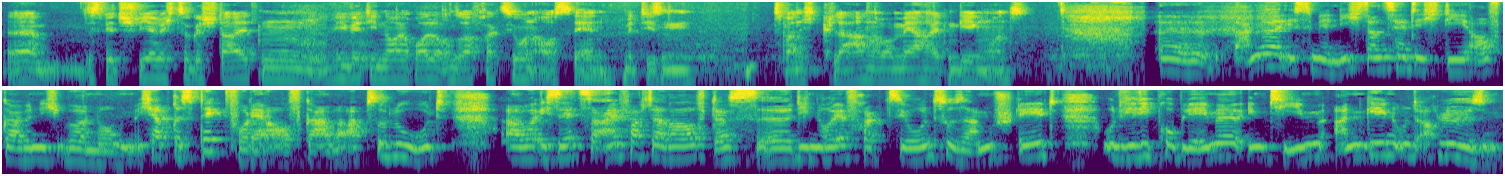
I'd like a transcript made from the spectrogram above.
es wird schwierig zu gestalten? Wie wird die neue Rolle unserer Fraktion aussehen mit diesen zwar nicht klaren, aber Mehrheiten gegen uns? Äh, bange ist mir nicht, sonst hätte ich die Aufgabe nicht übernommen. Ich habe Respekt vor der Aufgabe, absolut. Aber ich setze einfach darauf, dass äh, die neue Fraktion zusammensteht und wir die Probleme im Team angehen und auch lösen.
